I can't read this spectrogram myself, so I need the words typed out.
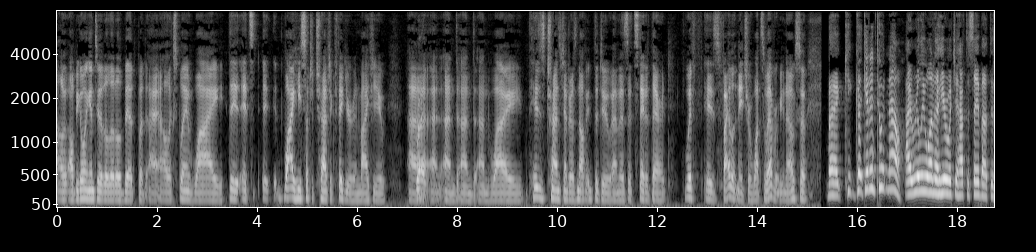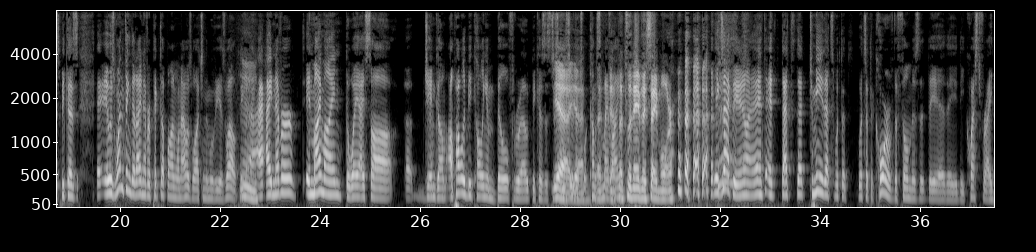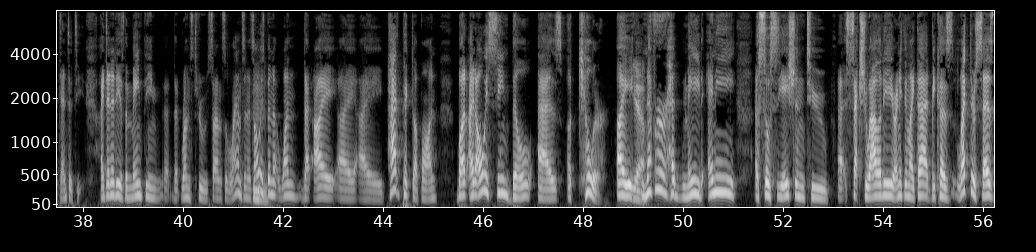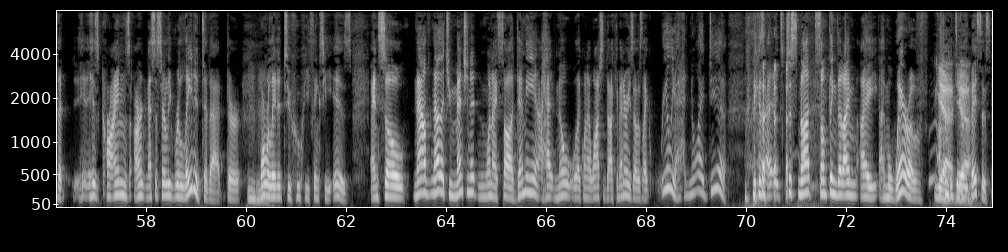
I'll, I'll be going into it a little bit, but I, will explain why the, it's it, why he's such a tragic figure in my view, uh, right. and, and and and why his transgender has nothing to do, and as it's stated there, with his violent nature whatsoever, you know. So, but get into it now. I really want to hear what you have to say about this because it was one thing that I never picked up on when I was watching the movie as well. Mm. I, I, never, in my mind, the way I saw uh, James Gumb. I'll probably be calling him Bill throughout because it's just yeah, easier. Yeah. That's what comes that, to my yeah, mind. That's the name they say more. exactly. You know, and, and, that's that to me. That's what the what's at the core of the film is that the the the quest for identity. Identity is the main theme that, that runs through Silence of the Lambs, and it's always mm. been one that I I I had picked up on, but I'd always seen Bill as a killer. I yeah. never had made any association to uh, sexuality or anything like that because Lecter says that his crimes aren't necessarily related to that. They're mm-hmm. more related to who he thinks he is. And so now, now that you mention it, and when I saw Demme, I had no, like when I watched the documentaries, I was like, really? I had no idea because I, it's just not something that I'm, I, I'm aware of yeah, on a daily yeah. basis.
